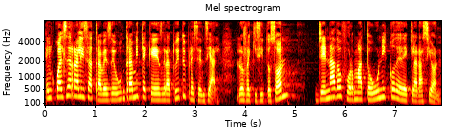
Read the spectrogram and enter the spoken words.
el cual se realiza a través de un trámite que es gratuito y presencial. Los requisitos son llenado formato único de declaración,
